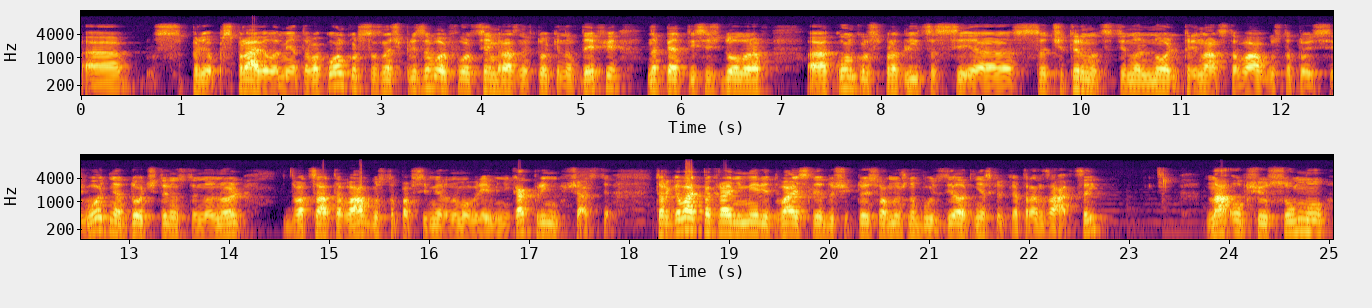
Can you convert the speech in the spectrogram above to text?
Э, с, правилами этого конкурса. Значит, призовой фонд 7 разных токенов DeFi на 5000 долларов. Э, конкурс продлится э, с 14.00 13 августа, то есть сегодня, до 14.00 20 августа по всемирному времени. Как принять участие? Торговать, по крайней мере, два из следующих. То есть вам нужно будет сделать несколько транзакций на общую сумму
